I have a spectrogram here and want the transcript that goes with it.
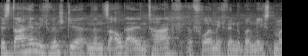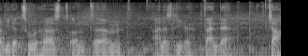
bis dahin, ich wünsche dir einen saugeilen Tag. Ich freue mich, wenn du beim nächsten Mal wieder zuhörst und ähm, alles Liebe. Dein Dan. Ciao.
